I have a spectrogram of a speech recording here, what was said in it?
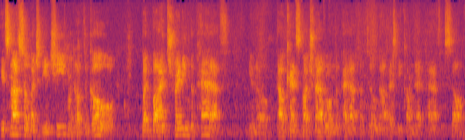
it's not so much the achievement of the goal, but by treading the path, you know, thou canst not travel on the path until thou hast become that path itself.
